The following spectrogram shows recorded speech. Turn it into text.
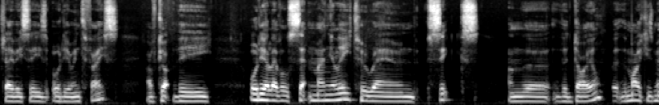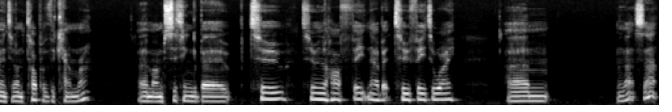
JVC's audio interface. I've got the audio levels set manually to around 6 on the, the dial. The mic is mounted on top of the camera. Um, I'm sitting about two, two and a half feet now, about two feet away. Um, and that's that.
